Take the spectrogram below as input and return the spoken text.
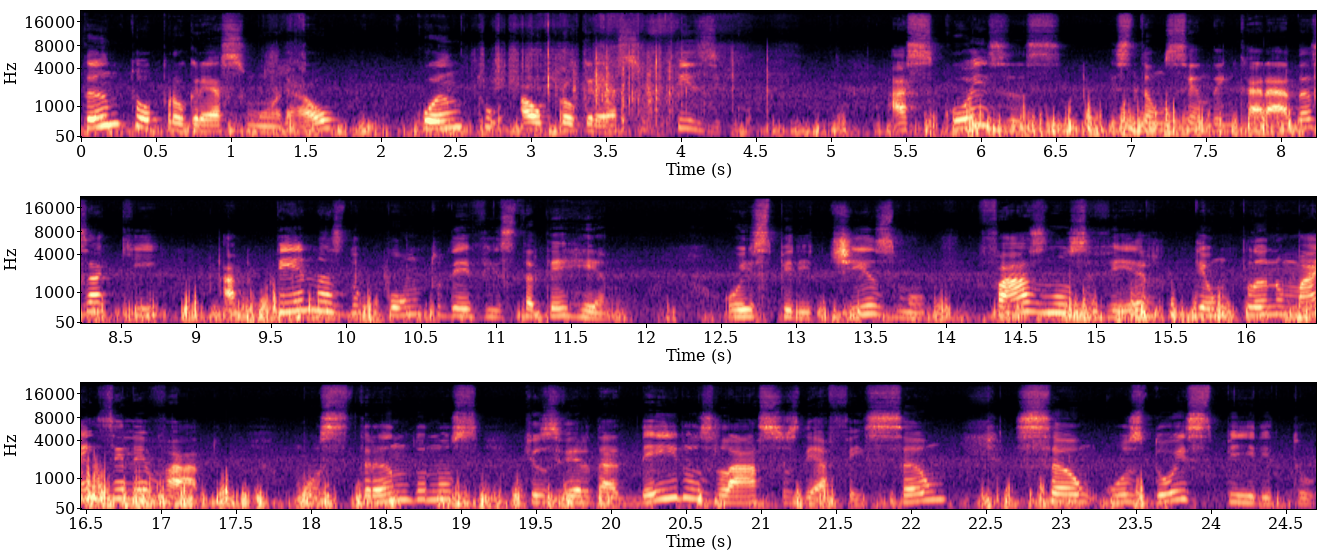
tanto ao progresso moral quanto ao progresso físico. As coisas estão sendo encaradas aqui apenas do ponto de vista terreno. O Espiritismo faz-nos ver de um plano mais elevado, mostrando-nos que os verdadeiros laços de afeição são os do espírito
